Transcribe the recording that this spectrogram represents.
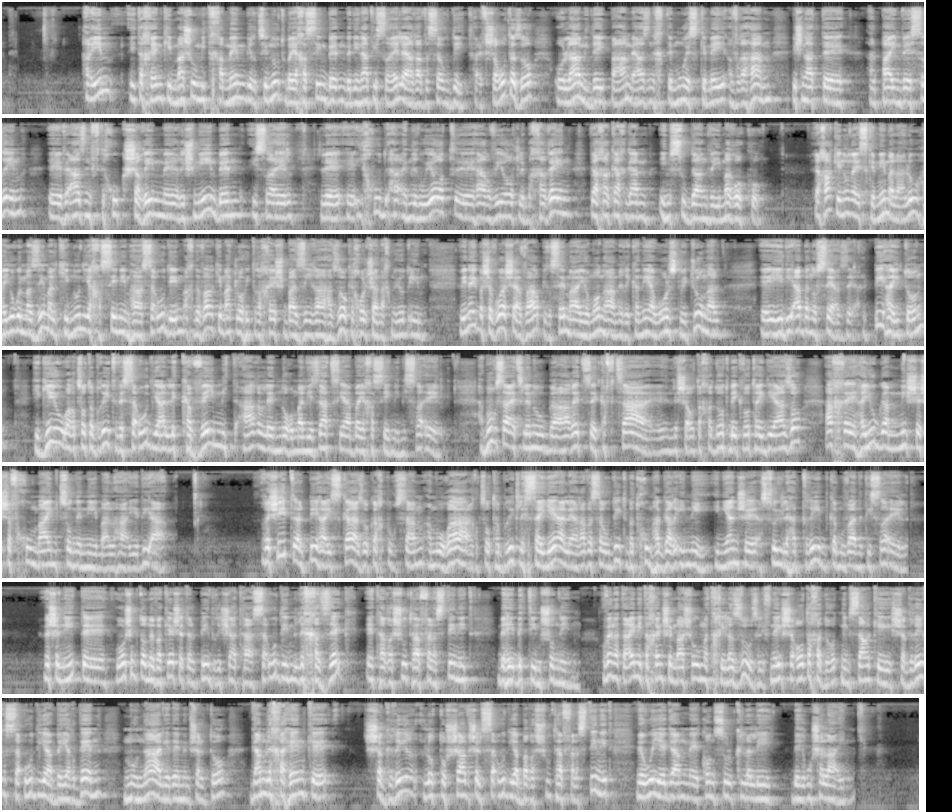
האם ייתכן כי משהו מתחמם ברצינות ביחסים בין מדינת ישראל לערב הסעודית? האפשרות הזו עולה מדי פעם מאז נחתמו הסכמי אברהם בשנת 2020, אה, אה, ואז נפתחו קשרים אה, רשמיים בין ישראל לאיחוד האמירויות הערביות, לבחריין, ואחר כך גם עם סודאן ועם מרוקו. לאחר כינון ההסכמים הללו, היו רמזים על כינון יחסים עם הסעודים, אך דבר כמעט לא התרחש בזירה הזו, ככל שאנחנו יודעים. והנה בשבוע שעבר פרסם היומון האמריקני הוול סטריט ג'ורנל ידיעה בנושא הזה. על פי העיתון, הגיעו ארצות הברית וסעודיה לקווי מתאר לנורמליזציה ביחסים עם ישראל. הבורסה אצלנו בארץ קפצה לשעות אחדות בעקבות הידיעה הזו, אך היו גם מי ששפכו מים צוננים על הידיעה. ראשית, על פי העסקה הזו, כך פורסם, אמורה ארצות הברית לסייע לערב הסעודית בתחום הגרעיני, עניין שעשוי להטריד כמובן את ישראל. ושנית, וושינגטון מבקשת על פי דרישת הסעודים לחזק את הרשות הפלסטינית בהיבטים שונים. ובינתיים ייתכן שמשהו מתחיל לזוז. לפני שעות אחדות נמסר כי שגריר סעודיה בירדן מונה על ידי ממשלתו גם לכהן כשגריר לא תושב של סעודיה ברשות הפלסטינית, והוא יהיה גם קונסול כללי בירושלים.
